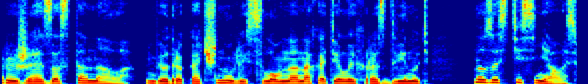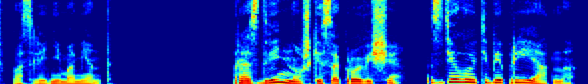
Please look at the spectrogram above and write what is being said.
Рыжая застонала, бедра качнулись, словно она хотела их раздвинуть, но застеснялась в последний момент. «Раздвинь ножки, сокровище, сделаю тебе приятно.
